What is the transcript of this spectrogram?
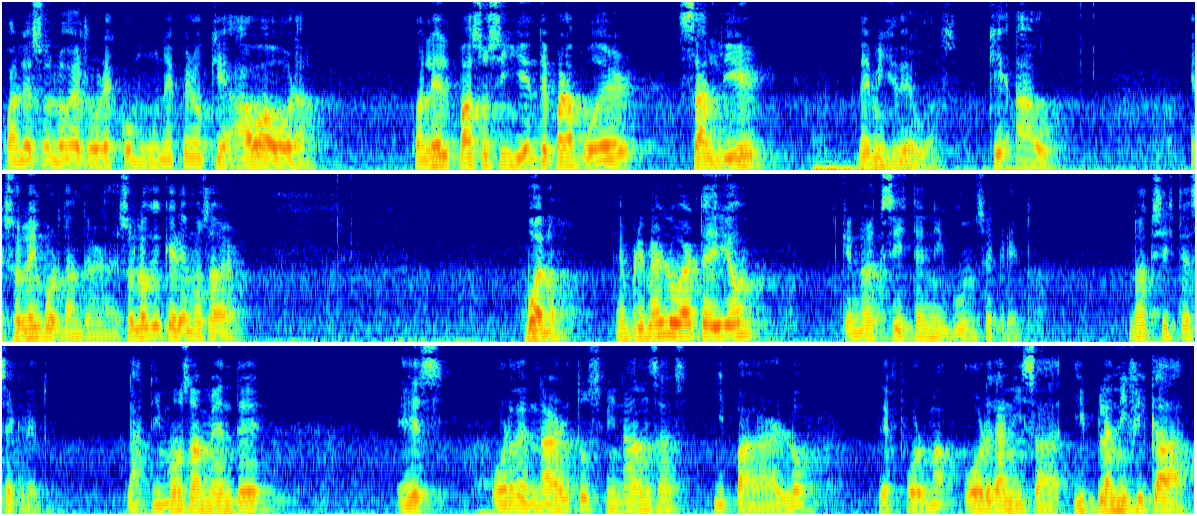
cuáles son los errores comunes, pero ¿qué hago ahora? ¿Cuál es el paso siguiente para poder salir de mis deudas? ¿Qué hago? Eso es lo importante, ¿verdad? Eso es lo que queremos saber. Bueno, en primer lugar te digo que no existe ningún secreto. No existe secreto. Lastimosamente es ordenar tus finanzas y pagarlo de forma organizada y planificada.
